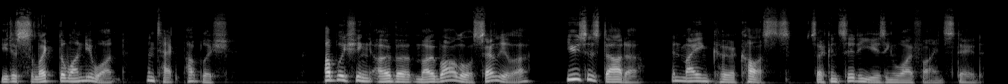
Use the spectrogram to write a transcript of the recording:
you just select the one you want and tap publish. Publishing over mobile or cellular uses data and may incur costs, so consider using Wi-Fi instead.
